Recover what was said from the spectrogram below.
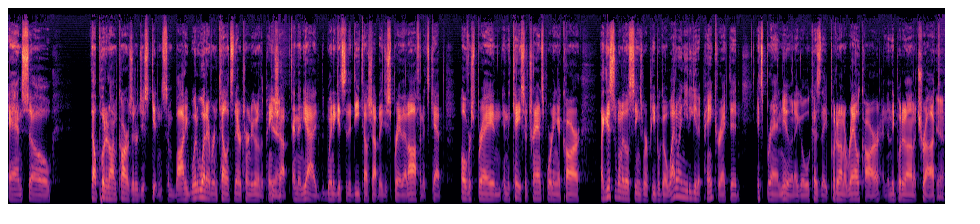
And so they'll put it on cars that are just getting some body, whatever, until it's their turn to go to the paint Yeah. shop. And then, yeah, when it gets to the detail shop, they just spray that off and it's kept overspray. And in the case of transporting a car, like this is one of those things where people go, why do I need to get it paint corrected? It's brand new. And I go, well, because they put it on a rail car and then they put it on a truck Yeah.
